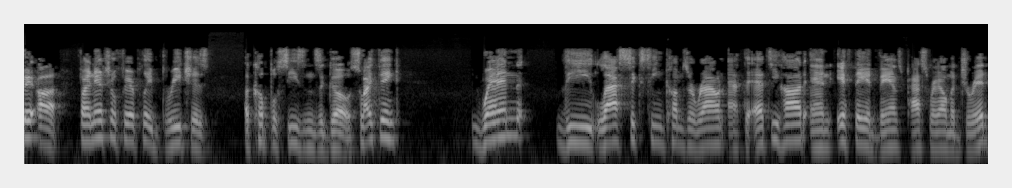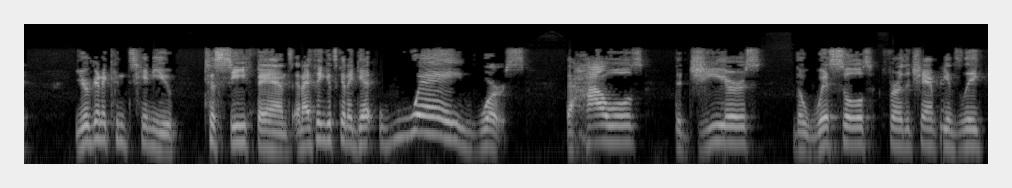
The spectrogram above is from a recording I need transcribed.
uh, financial fair play breaches a couple seasons ago. So I think when the last 16 comes around at the Etihad and if they advance past Real Madrid, you're going to continue to see fans and I think it's going to get way worse. The howls, the jeers, the whistles for the Champions League.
